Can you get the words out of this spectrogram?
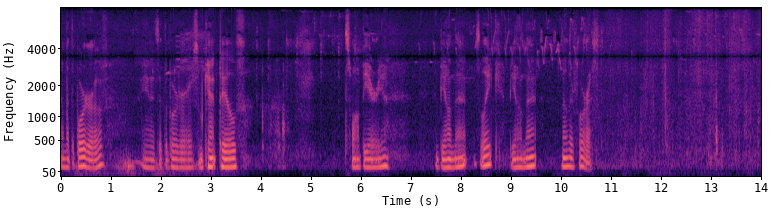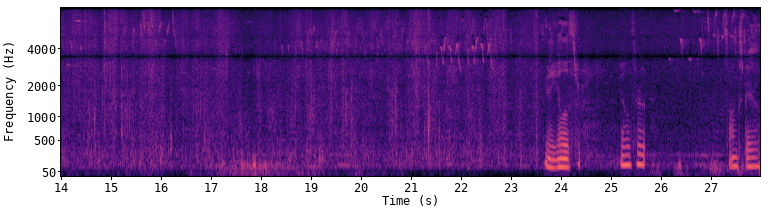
I'm at the border of, and it's at the border of some cattails, swampy area. And beyond that is a lake. Beyond that, another forest. Yeah, yellow throat. Yellow throat. Song sparrow.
